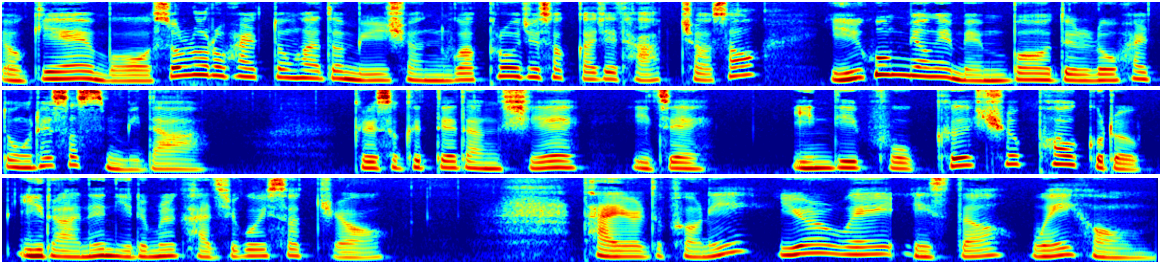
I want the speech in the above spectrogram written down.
여기에 뭐 솔로로 활동하던 뮤지션과 프로듀서까지 다 합쳐서 7명의 멤버들로 활동을 했었습니다. 그래서 그때 당시에 이제 인디 포크 슈퍼그룹이라는 이름을 가지고 있었죠. Tired Pony, Your Way is the Way Home.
